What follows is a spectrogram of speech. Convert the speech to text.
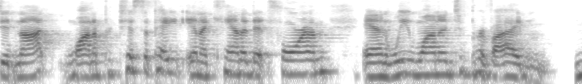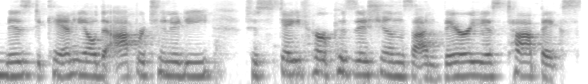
did not want to participate in a candidate forum, and we wanted to provide Ms. DeCanio the opportunity to state her positions on various topics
